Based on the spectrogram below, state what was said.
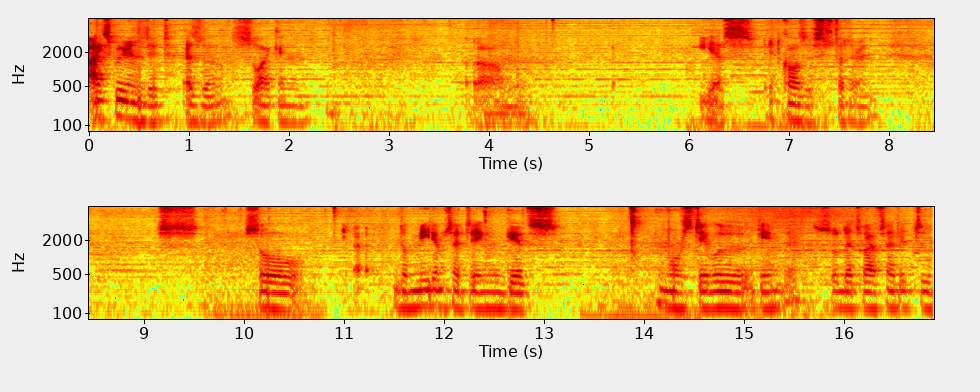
I experienced it as well so i can um, yes it causes stuttering. So uh, the medium setting gives more stable gameplay. So that's why I've set it to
